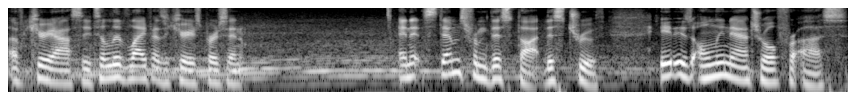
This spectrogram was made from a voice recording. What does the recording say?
of curiosity, to live life as a curious person. And it stems from this thought, this truth. It is only natural for us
